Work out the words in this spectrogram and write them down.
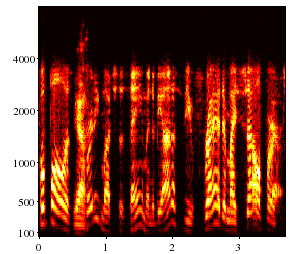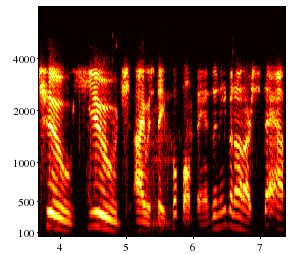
Football is Yeah. pretty much the same, and to be honest with you, Fred and myself are two huge Iowa State football fans, and even on our staff,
